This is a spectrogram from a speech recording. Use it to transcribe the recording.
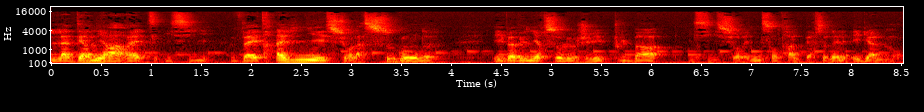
La dernière arête ici va être alignée sur la seconde et va venir se loger plus bas ici sur la ligne centrale personnelle également.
